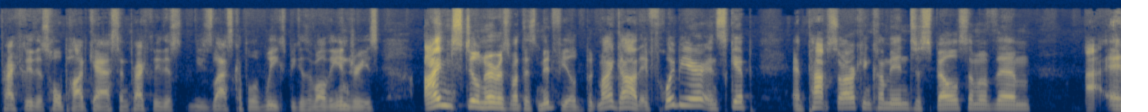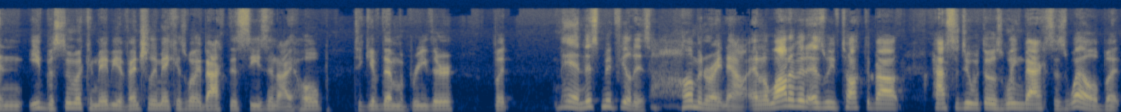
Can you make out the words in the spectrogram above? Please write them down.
practically this whole podcast and practically this these last couple of weeks because of all the injuries. I'm still nervous about this midfield, but my god, if Hojbjerg and Skipp and Pape Sarr can come in to spell some of them uh, and Yves Bissouma can maybe eventually make his way back this season, I hope to give them a breather, but man, this midfield is humming right now. And a lot of it as we've talked about has to do with those wing backs as well, but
